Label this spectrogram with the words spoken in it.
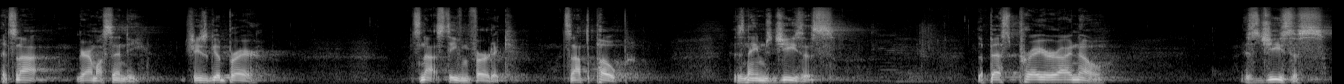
It's not Grandma Cindy. She's a good prayer. It's not Steven Furtick. It's not the Pope. His name's Jesus. The best prayer I know is Jesus.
